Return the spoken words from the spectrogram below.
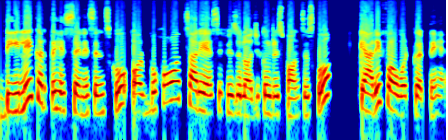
डीले करते हैं सेनेसेंस को और बहुत सारे ऐसे फिजियोलॉजिकल रिस्पॉन्सेस को कैरी फॉरवर्ड करते हैं।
